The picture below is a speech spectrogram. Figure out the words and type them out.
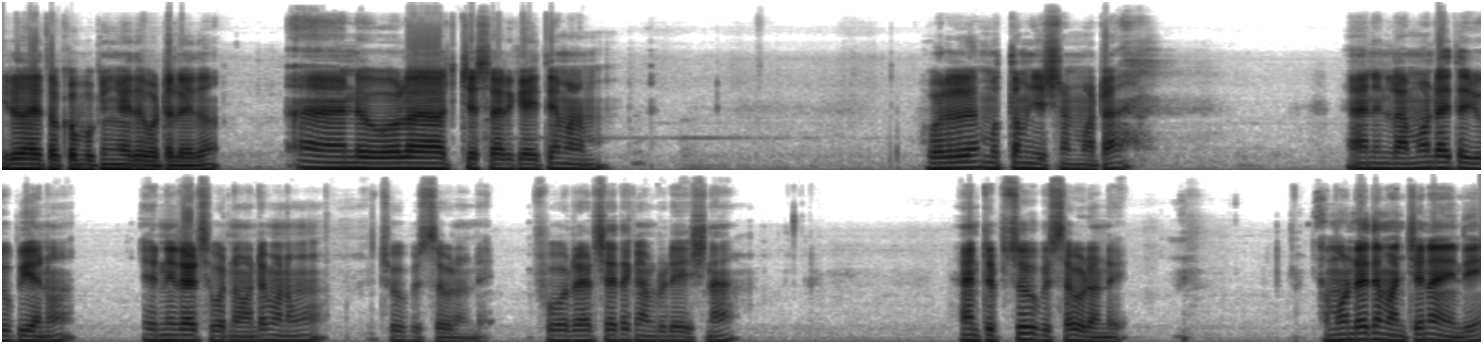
ఈరోజు అయితే ఒక బుకింగ్ అయితే కొట్టలేదు. అండ్ ఓలా వచ్చేసరికి అయితే మనం ఓలా మొత్తం చేసిన అనమాట అండ్ ఇందులో అమౌంట్ అయితే చూపించాను ఎన్ని రైడ్స్ కొట్టినామంటే మనము చూపిస్తా చూడండి. ఫోర్ రైడ్స్ అయితే కంప్లీట్ చేసిన. అండ్ ట్రిప్స్ చూపిస్తా చూడండి. అమౌంట్ అయితే మంచిగానే అయింది.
